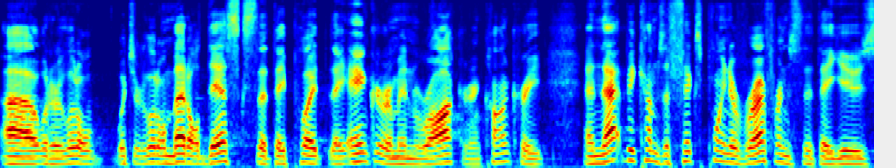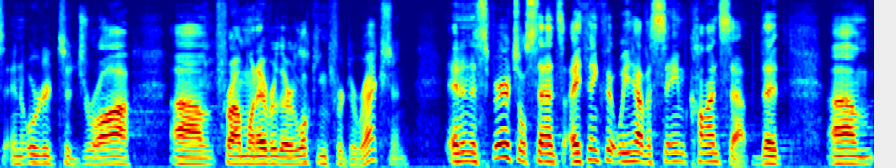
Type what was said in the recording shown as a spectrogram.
uh, which are little, which are little metal discs that they put, they anchor them in rock or in concrete, and that becomes a fixed point of reference that they use in order to draw um, from whenever they're looking for direction. And in a spiritual sense, I think that we have a same concept that um,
